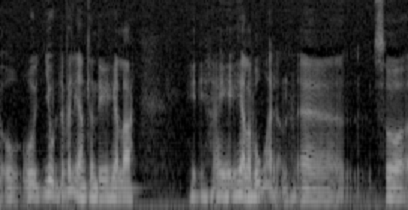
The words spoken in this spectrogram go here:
och, och, gjorde väl egentligen det hela hela våren. Eh, så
